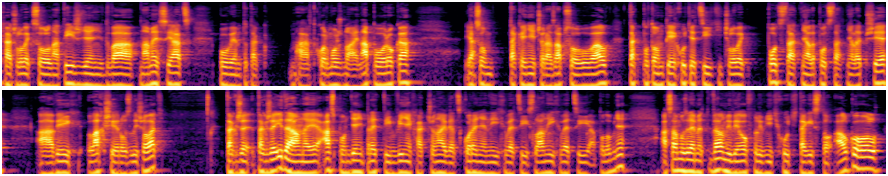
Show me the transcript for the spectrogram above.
vynechá človek sol na týždeň, dva, na mesiac, poviem to tak hardcore, možno aj na pol roka, ja som také niečo raz absolvoval, tak potom tie chute cíti človek podstatne, ale podstatne lepšie a vie ich ľahšie rozlišovať. Takže, takže ideálne je aspoň deň predtým vynechať čo najviac korenených vecí, slaných vecí a podobne. A samozrejme veľmi vie ovplyvniť chuť takisto alkohol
